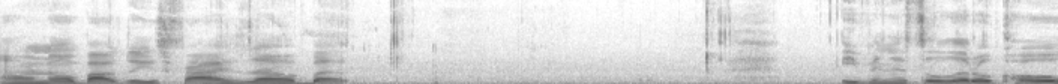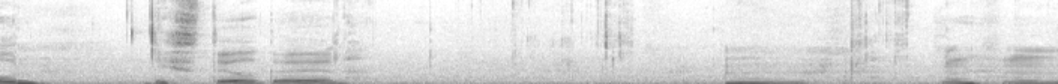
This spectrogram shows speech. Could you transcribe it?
I don't know about these fries though, but even it's a little cold, they're still good. Mmm. Mm-hmm.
